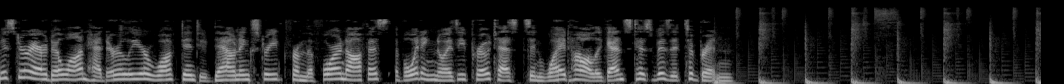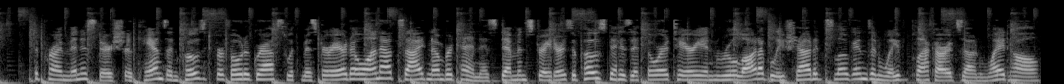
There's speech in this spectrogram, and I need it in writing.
Mr. Erdogan had earlier walked into Downing Street from the Foreign Office, avoiding noisy protests in Whitehall against his visit to Britain. The Prime Minister shook hands and posed for photographs with Mr. Erdogan outside Number 10 as demonstrators opposed to his authoritarian rule audibly shouted slogans and waved placards on Whitehall.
